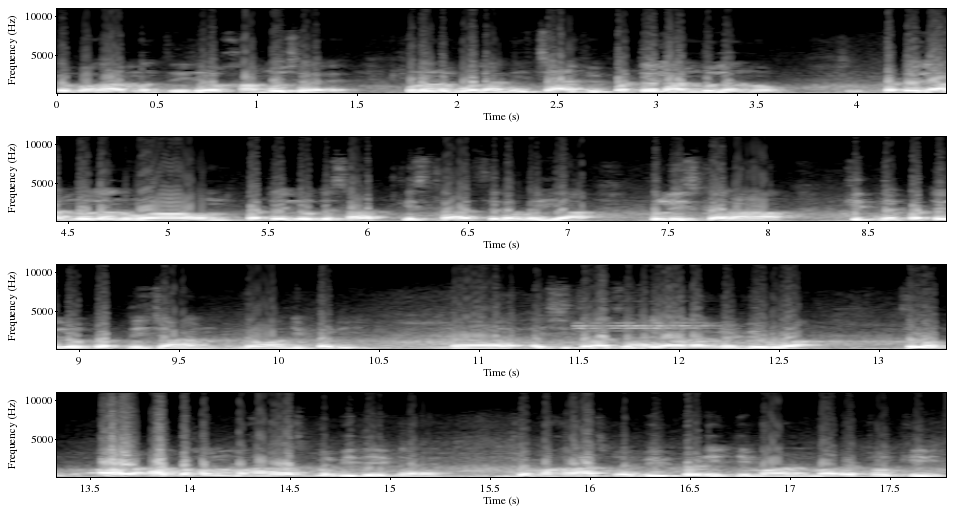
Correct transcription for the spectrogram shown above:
तो प्रधानमंत्री जो खामोश रहे उन्होंने बोला नहीं चाहे फिर पटेल आंदोलन हो पटेल आंदोलन हुआ, उन पटेलों के साथ किस तरह से रवैया पुलिस का रहा, कितने पटेलों को अपनी जान गंवानी पड़ी? इसी तरह से हरियाणा में भी हुआ। तो और अब हम महाराष्ट्र में भी देख रहे हैं कि महाराष्ट्र में भी बड़ी डिमांड मराठों की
